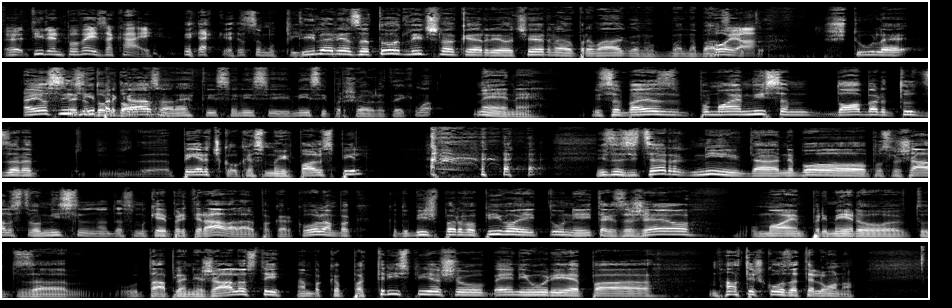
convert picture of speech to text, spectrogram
E, Tiren, povej, zakaj? Ja, sem. Tilan je zato odlično, ker je včeraj premagal na- na. O, ja. Štule. A jaz Se nisem prikazal, ne? ti se nisi, nisi prišel na tekmo. Ne, ne. Mislim, pa jaz, po mojem, nisem dober tudi zaradi eh, perčkov, ki smo jih pol spil. Mislim sicer, ni, da ne bo poslušalstvo mislilo, da smo kaj pretiravali ali pa karkoli, ampak ko dobiš prvo pivo, je tu ni tako zažejo, v mojem primeru tudi za utapljanje žalosti, ampak ko pa tri spiješ v eni uri, je pa malo težko za telono.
